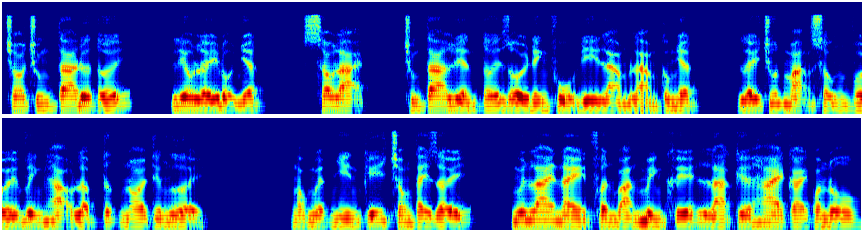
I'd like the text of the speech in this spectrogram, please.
cho chúng ta đưa tới, liêu lấy độ nhật, sau lại, chúng ta liền tới rồi đinh phủ đi làm làm công nhật, lấy chút mạng sống với Vĩnh Hạo lập tức nói tiếng người. Ngọc Nguyệt nhìn kỹ trong tay giấy, nguyên lai like này phân bán mình khế là kia hai cái quan nô,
